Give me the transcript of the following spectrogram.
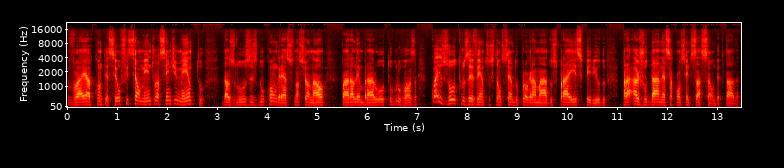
vai acontecer oficialmente o acendimento das luzes do Congresso Nacional para lembrar o Outubro Rosa. Quais outros eventos estão sendo programados para esse período para ajudar nessa conscientização, deputada?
